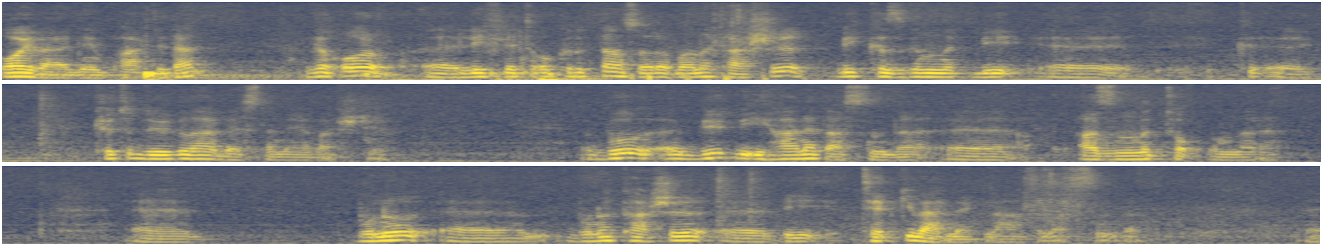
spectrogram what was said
oy verdiğim partiden. Ve o e, lifleti okuduktan sonra bana karşı bir kızgınlık, bir e, e, kötü duygular beslemeye başlıyor. Bu e, büyük bir ihanet aslında e, azınlık toplumlara. E, bunu e, buna karşı e, bir tepki vermek lazım aslında. E,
